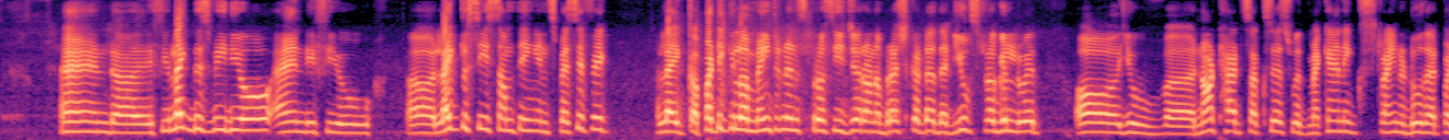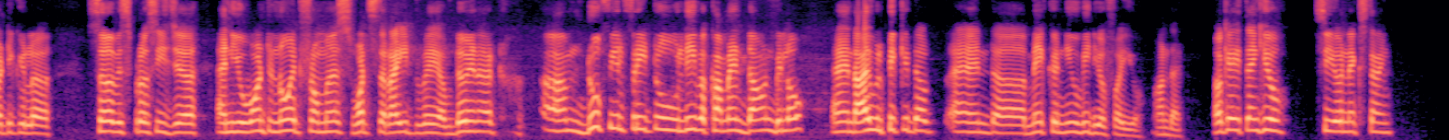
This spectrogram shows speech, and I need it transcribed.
And uh, if you like this video and if you like to see something in specific like a particular maintenance procedure on a brush cutter that you've struggled with or you've uh, not had success with mechanics trying to do that particular service procedure and you want to know it from us, what's the right way of doing it, um, do feel free to leave a comment down below and I will pick it up and uh, make a new video for you on that. Okay, thank you. See you next time.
